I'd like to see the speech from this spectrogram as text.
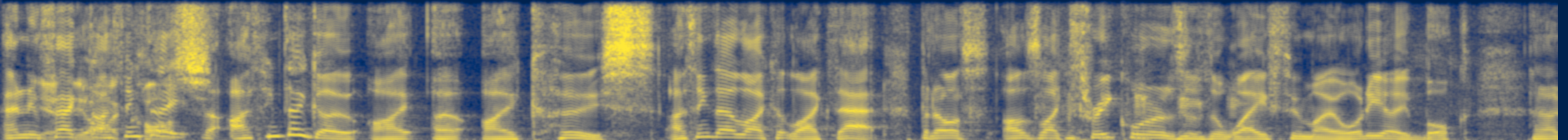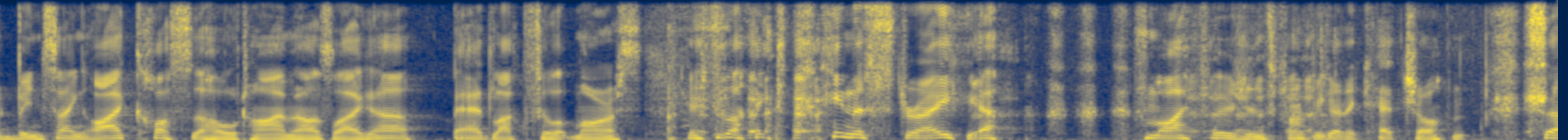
And in Yeah, fact, I think they, I think they go I, uh, ICOS. I think they like it like that. But I was, I was like three quarters of the way through my audio book, and I'd been saying ICOS the whole time. And I was like, oh, bad luck, Philip Morris. It's like in Australia, my version's probably going to catch on. So,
